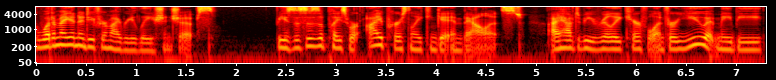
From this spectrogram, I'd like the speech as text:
What am I going to do for my relationships? Because this is a place where I personally can get imbalanced. I have to be really careful. And for you, it may be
